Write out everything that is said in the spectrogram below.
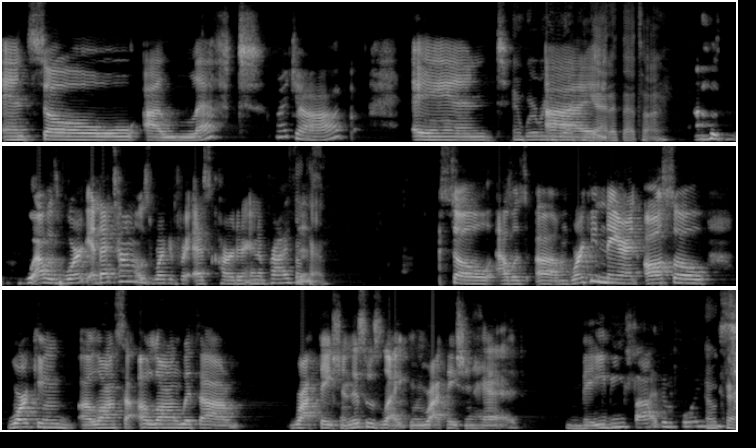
And so I left my job and And where were you I, working at at that time? I was I was work at that time I was working for S Carter Enterprises. Okay. So I was um, working there and also working alongside along with um, Roc Nation. This was like when Roc Nation had maybe five employees. Okay.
